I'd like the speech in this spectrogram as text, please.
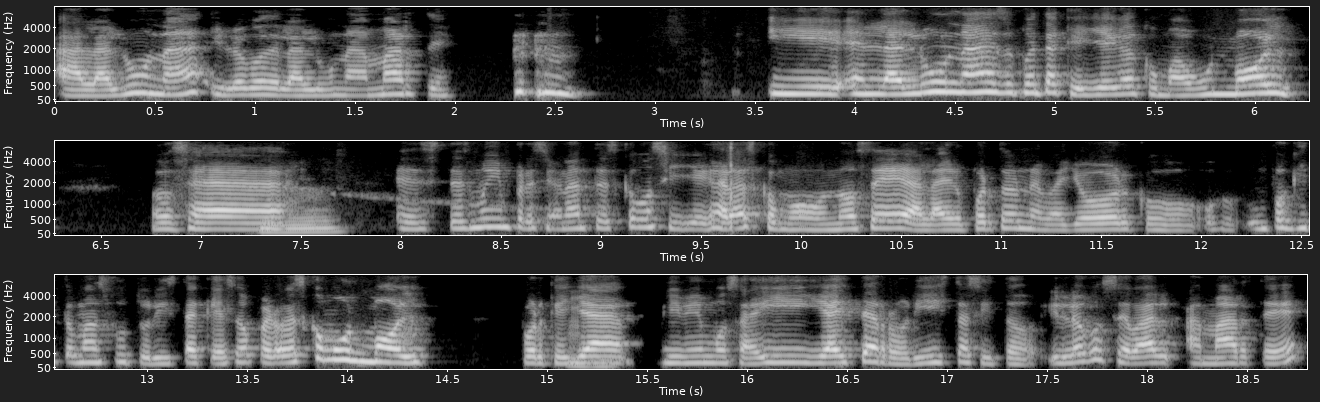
a la Luna y luego de la Luna a Marte. y en la Luna se cuenta que llega como a un mall, o sea... Este, es muy impresionante, es como si llegaras como, no sé, al aeropuerto de Nueva York o, o un poquito más futurista que eso, pero es como un mall, porque ya uh -huh. vivimos ahí y hay terroristas y todo. Y luego se va a Marte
